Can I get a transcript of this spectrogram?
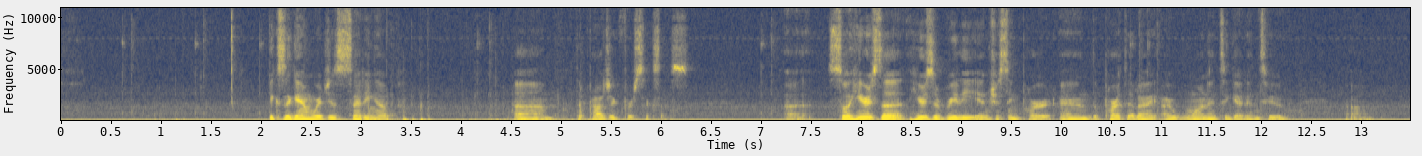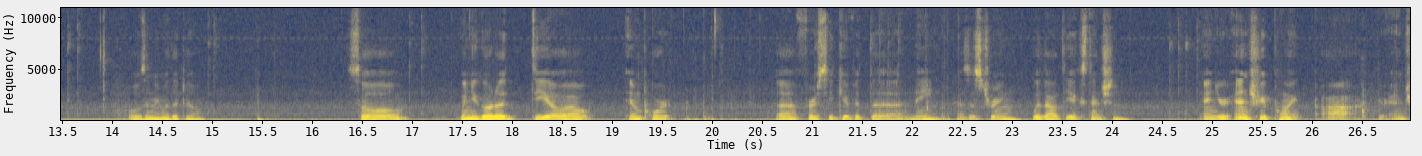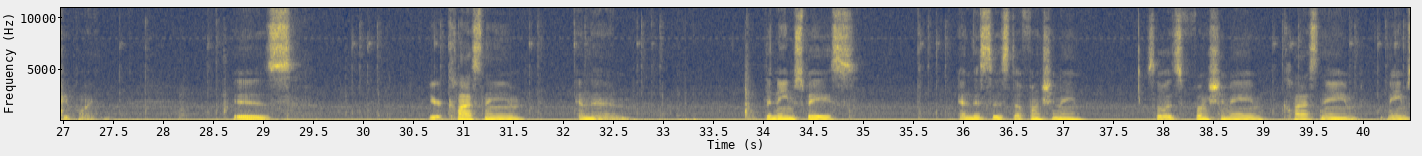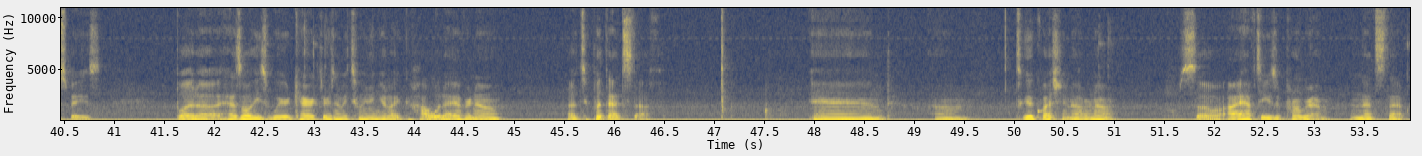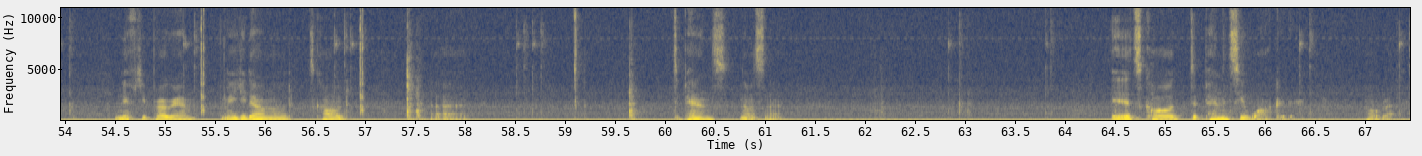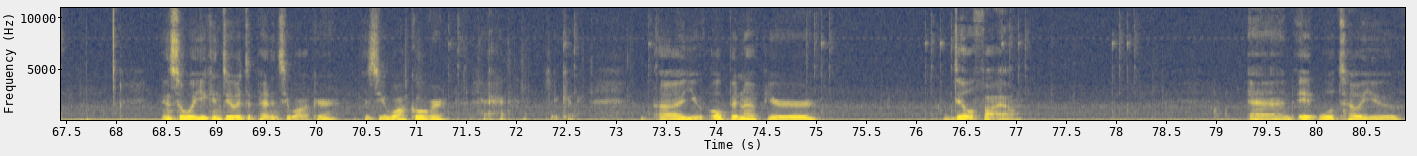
Because again, we're just setting up um, the project for success. Uh, so here's the here's the really interesting part and the part that I, I wanted to get into what was the name of the DLL? So when you go to DLL import, uh, first you give it the name as a string without the extension, and your entry point, ah, your entry point is your class name, and then the namespace, and this is the function name. So it's function name, class name, namespace but uh, it has all these weird characters in between, and you're like, how would I ever know uh, to put that stuff? And a good question. I don't know. So I have to use a program, and that's that nifty program made you download. It's called uh, depends. No, it's not. It's called Dependency Walker. All right. And so what you can do with Dependency Walker is you walk over. JK. Uh, you open up your DLL file it will tell you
